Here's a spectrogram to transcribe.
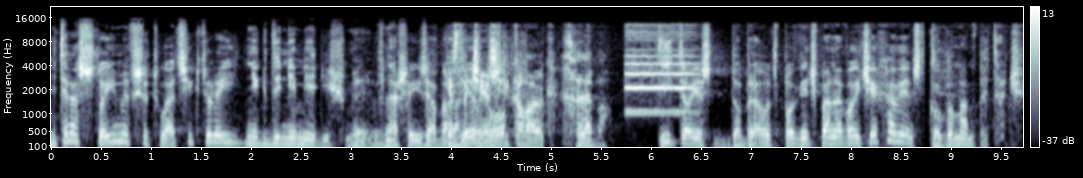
I teraz stoimy w sytuacji, której nigdy nie mieliśmy w naszej Jest zabawie. to ciężki bo... kawałek chleba. I to jest dobra odpowiedź pana Wojciecha, więc kogo mam pytać?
